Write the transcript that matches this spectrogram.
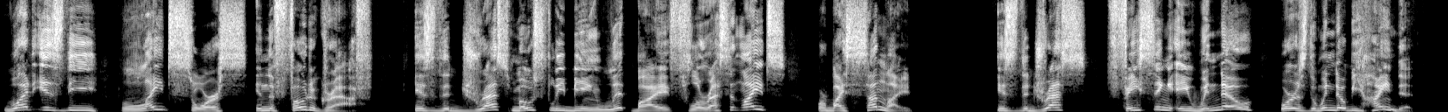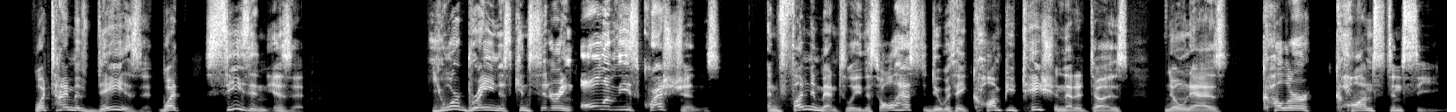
What is the light source in the photograph? Is the dress mostly being lit by fluorescent lights or by sunlight? Is the dress facing a window or is the window behind it? What time of day is it? What season is it? Your brain is considering all of these questions and fundamentally, this all has to do with a computation that it does known as color constancy.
